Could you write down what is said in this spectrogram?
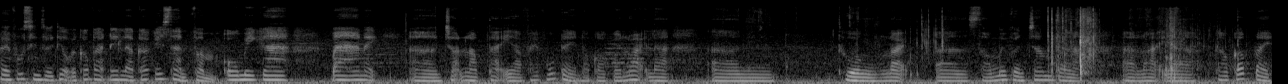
Facebook xin giới thiệu với các bạn đây là các cái sản phẩm Omega 3 này. À, chọn lọc tại à, Facebook này nó có cái loại là à, thường loại à, 60% và à, loại à, cao cấp này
